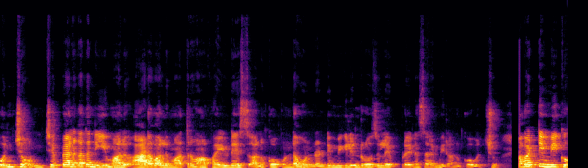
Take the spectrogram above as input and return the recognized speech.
కొంచెం చెప్పాను కదా నియమాలు. ఆడవాళ్ళు మాత్రం ఆ ఫైవ్ డేస్ అనుకోకుండా ఉండండి. మిగిలిన రోజుల్లో ఎప్పుడైనా సరే మీరు అనుకోవచ్చు. కాబట్టి మీకు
